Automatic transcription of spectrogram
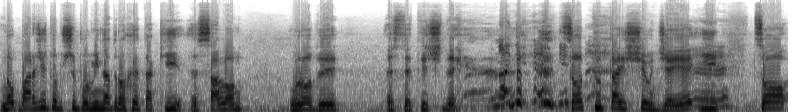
no bardziej to przypomina trochę taki salon urody estetycznej. No nie, nie. Co tutaj się dzieje i co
